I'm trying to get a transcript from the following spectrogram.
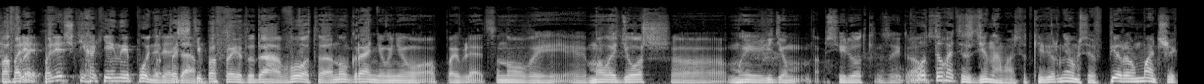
Болельщики хоккейные поняли, Почти по Фрейду, да. Вот, ну, грани у него появляется новый э, молодежь. э, Мы видим, там, Середкин заиграл. Вот давайте с Динамо все-таки вернемся. В первом матче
